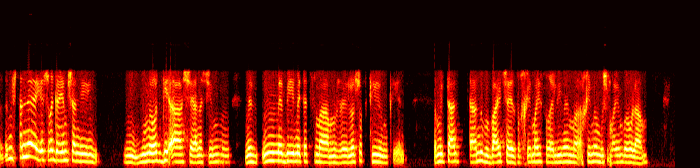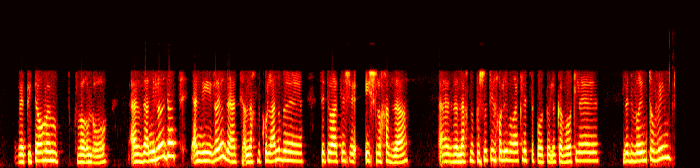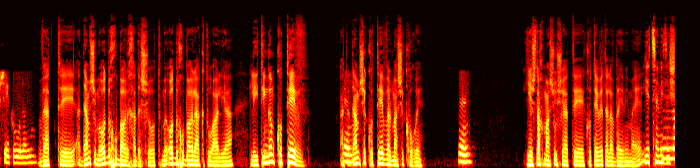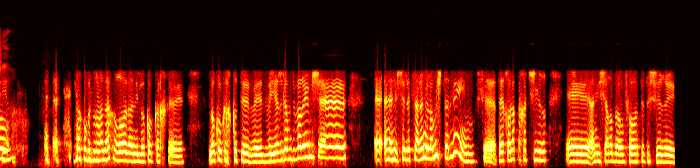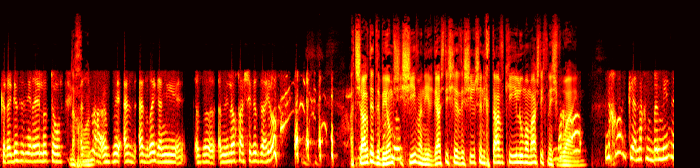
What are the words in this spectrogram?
זה משתנה, יש רגעים שאני מאוד גאה שאנשים מביעים את עצמם ולא שותקים, כי תמיד טענו בבית שהאזרחים הישראלים הם הכי ממושמעים בעולם, ופתאום הם כבר לא. אז אני לא יודעת, אני לא יודעת, אנחנו כולנו בסיטואציה שאיש לא חזה, אז אנחנו פשוט יכולים רק לצפות ולקוות ל... לדברים טובים שיקרו לנו. ואת uh, אדם שמאוד מחובר לחדשות, מאוד מחובר לאקטואליה, לעתים גם כותב. כן. את אדם שכותב על מה שקורה. כן. יש לך משהו שאת uh, כותבת עליו בימים האלה? יצא מזה לא. שיר? לא, בזמן האחרון אני לא כל כך, uh, לא כל כך כותבת, ויש גם דברים ש... שלצערנו לא משתנים, שאתה יכול לקחת שיר, אני שרה בהופעות את השיר, כרגע זה נראה לא טוב. נכון. אז מה, אז, אז, אז רגע, אני, אז, אני לא יכולה לשיר את זה היום. את שרת את זה ביום שישי, ואני הרגשתי שזה שיר שנכתב כאילו ממש לפני נכון, שבועיים. נכון, נכון, כי אנחנו במין,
